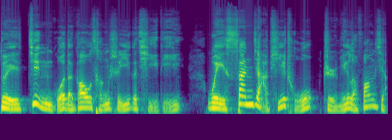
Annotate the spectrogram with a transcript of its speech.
对晋国的高层是一个启迪，为三驾皮楚指明了方向。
